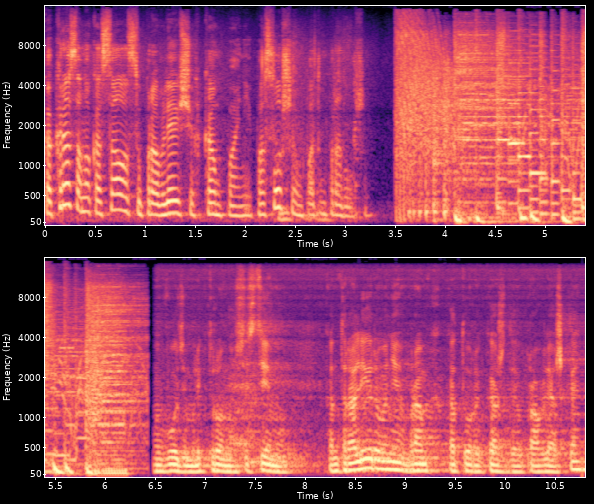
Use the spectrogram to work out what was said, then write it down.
Как раз оно касалось управляющих компаний. Послушаем, потом продолжим. Мы вводим электронную систему контролирования, в рамках которой каждая управляшка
